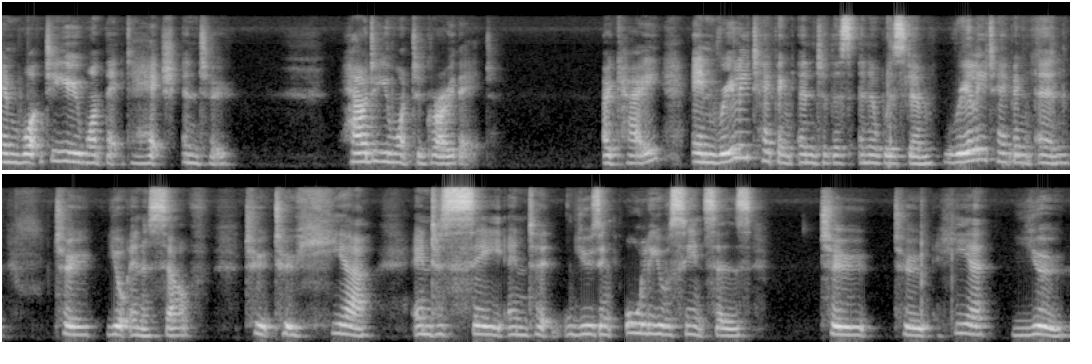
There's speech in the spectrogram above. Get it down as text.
and what do you want that to hatch into? How do you want to grow that? Okay, and really tapping into this inner wisdom, really tapping in to your inner self, to, to hear and to see and to using all your senses to, to hear you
